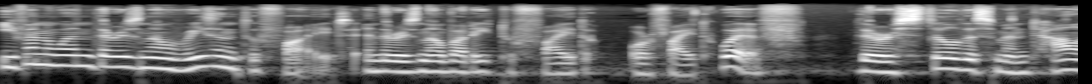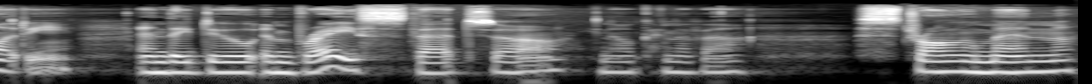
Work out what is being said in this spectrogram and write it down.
Even when there is no reason to fight and there is nobody to fight or fight with, there is still this mentality, and they do embrace that, uh, you know, kind of a strong men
